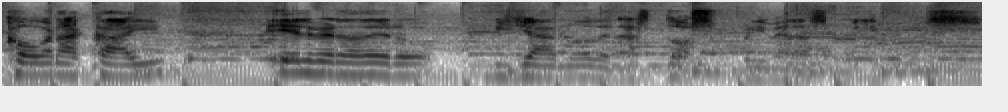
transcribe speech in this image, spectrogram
Cobra Kai, el verdadero villano de las dos primeras películas.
